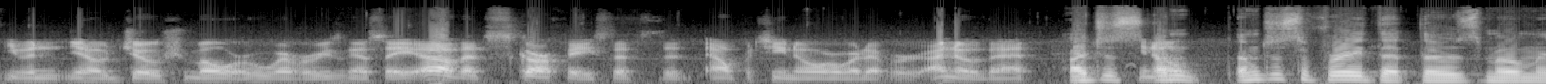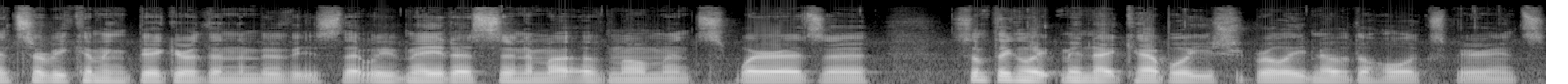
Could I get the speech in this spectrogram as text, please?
even you know Joe Schmo or whoever, he's gonna say, "Oh, that's Scarface. That's the Al Pacino or whatever." I know that. I just you know, I'm I'm just afraid that those moments are becoming bigger than the movies. That we've made a cinema of moments, whereas a something like Midnight Cowboy, you should really know the whole experience.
